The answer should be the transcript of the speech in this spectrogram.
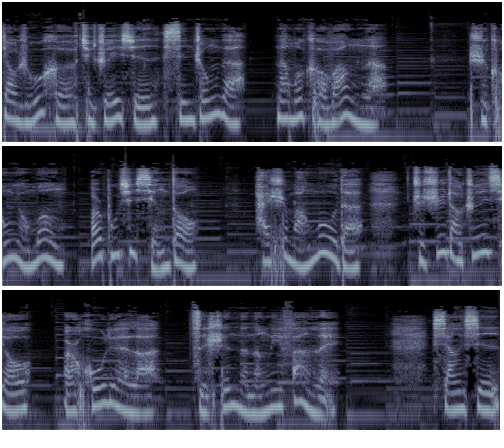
要如何去追寻心中的那么渴望呢？是空有梦而不去行动，还是盲目的只知道追求？而忽略了自身的能力范围，相信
